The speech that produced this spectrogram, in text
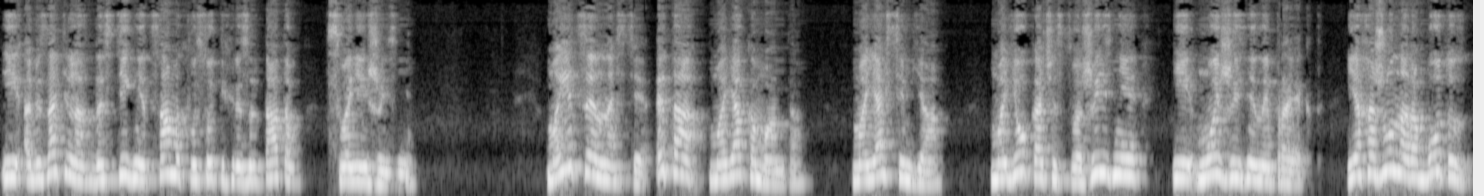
и обязательно достигнет самых высоких результатов в своей жизни. Мои ценности – это моя команда, моя семья, мое качество жизни и мой жизненный проект. Я хожу на работу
